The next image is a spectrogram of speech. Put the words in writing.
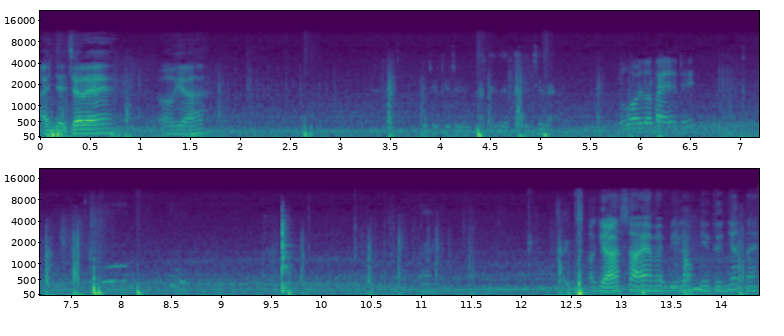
Anh nhảy chơi đấy. Ô kìa. Đúng rồi giơ tay đi. Ô kìa sao em lại bị góc nhìn thứ nhất này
